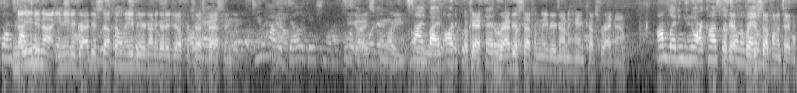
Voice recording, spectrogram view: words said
forms. No, of you do not. You need to grab your stuff and well, leave, or you're gonna go to jail for Okay. trespassing. Do you have a delegation of authority guys order can or leave. signed by an article Okay, to federal grab your stuff and leave. You're going to handcuffs right now. I'm letting you know our consulate's Okay, on the put way. Put your stuff on the table.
